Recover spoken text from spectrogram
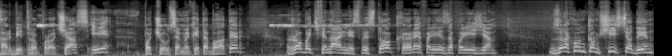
Арбітру про час і почувся Микита Богатир. Робить фінальний свисток рефері Запоріжжя з рахунком 6-1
